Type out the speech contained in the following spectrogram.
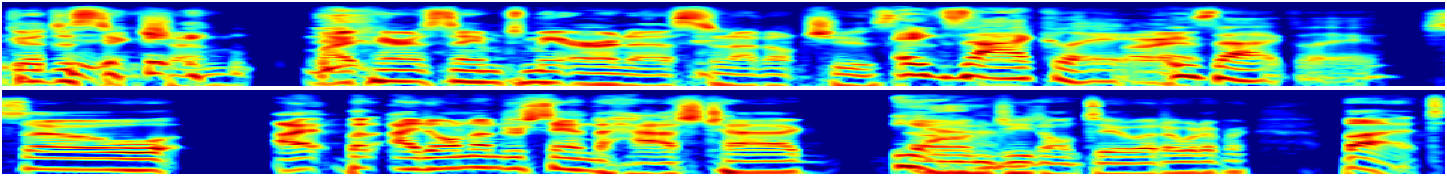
Good distinction. My parents named me Ernest and I don't choose it, so- exactly. Exactly. So I, but I don't understand the hashtag Yeah. OMG don't do it or whatever. But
